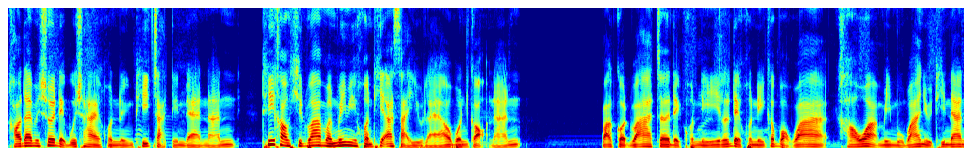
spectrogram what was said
เขาได้ไปช่วยเด็กผู้ชายคนหนึ่งที่จากดินแดนนั้น ที่เขาคิดว่ามันไม่มีคนที่อาศัยอยู่แล้วบนเกาะนั้น ปรากฏว่าเจอเด็กคนนี้แล้วเด็กคนนี้ก็บอกว่าเขาอะมีหมู่บ้านอยู่ที่นั่น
